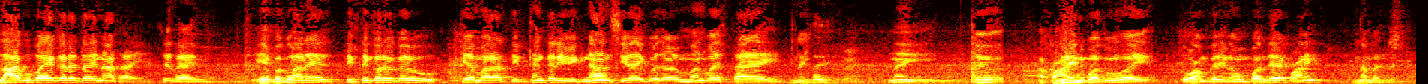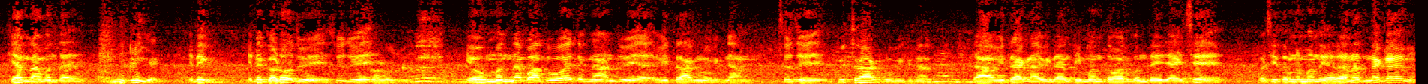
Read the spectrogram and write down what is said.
લાખ ઉપાય કરે તો એ ના થાય. શું થાય? એ ભગવાને તીર્થંકરોએ કહ્યું કે અમારા તીર્થંકરી વિજ્ઞાન સિવાય કોઈ મન વસ થાય નહીં. નહીં. આ પાણીને બાંધવું હોય તો આમ કરીને આમ બાંધે પાણી? ના બંધ કેમ ના બંધાય? નીકળી જાય. એટલે એટલે ઘડો જોઈએ. શું જોઈએ. એવું મનને બાંધવું હોય તો જ્ઞાન જોઈએ. વિતરાગનું વિજ્ઞાન. શું જોઈએ? વિતરાગનું વિજ્ઞાન આ વિતરાગના વિજ્ઞાનથી મન તમારું બંધાઈ જાય છે. પછી તમને મન હેરાન જ ના કરે ને?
